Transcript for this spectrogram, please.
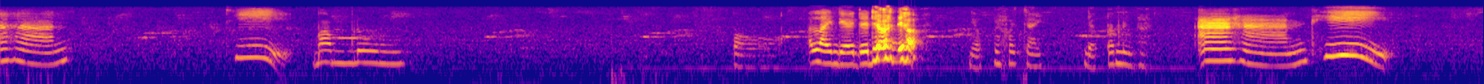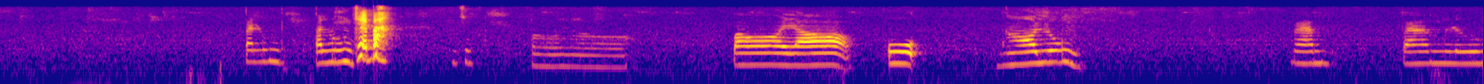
อาหารที่บำรุงปอ อะไรเดี๋ยวเดี๋ยวเดี๋ยวเดี๋ยวเดี๋ยวไม่เข้าใจ เดี๋ยวแป๊บนึงค่ะ อาหารที่ปรุงปรุงใช่ปะไม่ใช่ปอลอปอลออุงอลุงบำบำรุง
